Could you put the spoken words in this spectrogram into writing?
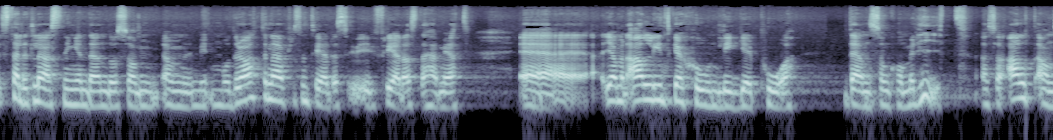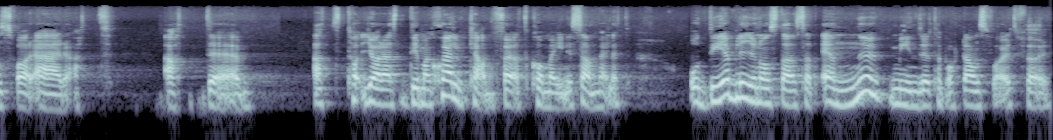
istället lösningen den då som Moderaterna presenterade i fredags, det här med att eh, ja, men all integration ligger på den som kommer hit. Alltså allt ansvar är att, att, eh, att ta, göra det man själv kan för att komma in i samhället. Och det blir ju någonstans att ännu mindre ta bort ansvaret för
